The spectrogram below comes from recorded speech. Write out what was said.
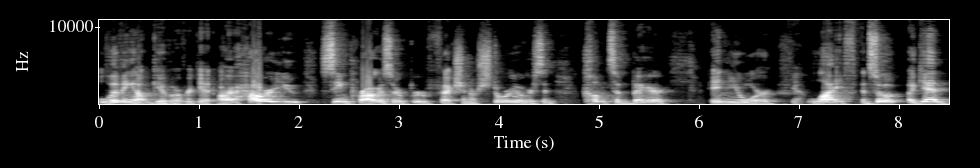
living out give over get? How are you seeing progress over perfection or story over sin come to bear in your Yeah. life. And so again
